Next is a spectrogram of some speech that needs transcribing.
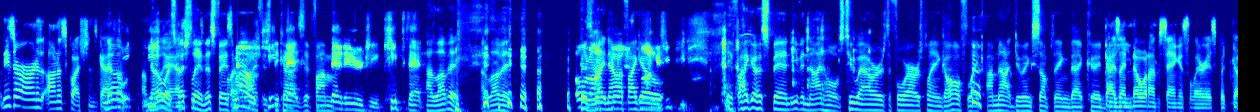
these are honest, honest questions, guys. no, I'm- I'm no, especially in this phase of my no, life, is because that, if I'm, that energy, keep that. I love it. I love it. Hold on right now, if I go- you- if I go spend even nine holes, two hours to four hours playing golf, like I'm not doing something that could Guys, I know what I'm saying is hilarious, but go,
